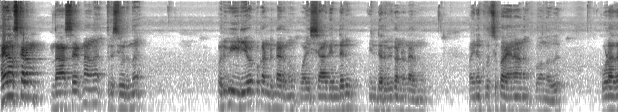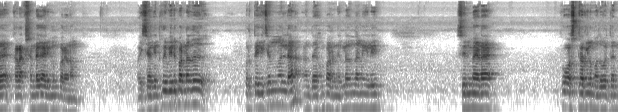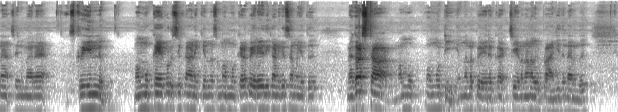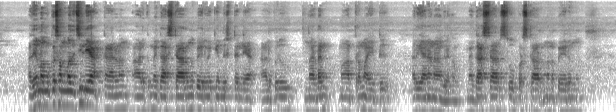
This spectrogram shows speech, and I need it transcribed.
Hi നമസ്കാരം. ദാസേട്ടനാണ് തൃശ്ശൂരിൽ നിന്ന് ഒരു വീഡിയോ ഇപ്പോൾ കണ്ടിട്ടുണ്ടായിരുന്നു. വൈശാഖിന്റെ ഒരു ഇന്റർവ്യൂ കണ്ടിട്ടുണ്ടായിരുന്നു. അപ്പോൾ അതിനെക്കുറിച്ച് പറയാനാണ് ഇപ്പോൾ വന്നത്. കൂടാതെ കളക്ഷന്റെ കാര്യങ്ങളും പറയണം. വൈശാഖിന്റെ റിവ്യൂവിൽ പറഞ്ഞത് പ്രത്യേകിച്ചൊന്നുമല്ല. അദ്ദേഹം പറഞ്ഞിട്ടുള്ളത് എന്താണെങ്കിൽ സിനിമയുടെ പോസ്റ്ററിലും അതുപോലെ തന്നെ സിനിമയുടെ സ്ക്രീനിലും മമ്മൂക്കയെ കുറിച്ച് കാണിക്കുന്ന മമ്മൂക്കയുടെ പേര് എഴുതി കാണിക്കുന്ന സമയത്ത് മെഗാസ്റ്റാർ മമ്മൂ മമ്മൂട്ടി എന്നുള്ള പേരൊക്കെ ചെയ്യണമെന്നാണ് അവർ പ്ലാൻ ചെയ്തിട്ടുണ്ടായിരുന്നത്. അതിന് മമ്മൂക്ക സമ്മതിച്ചില്ല. കാരണം ആൾക്ക് മെഗാസ്റ്റാർ എന്ന് പേര് വെക്കുന്നത് ഇഷ്ടമല്ല ആളിപ്പോൾ ഒരു നടൻ മാത്രമായിട്ട് അറിയാനാണ് ആഗ്രഹം. മെഗാസ്റ്റാർ സൂപ്പർ സ്റ്റാർ എന്നുള്ള പേരൊന്നും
